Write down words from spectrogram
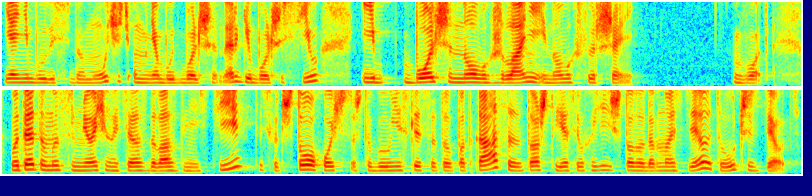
я не буду себя мучить, у меня будет больше энергии, больше сил и больше новых желаний и новых свершений. Вот. Вот эту мысль мне очень хотелось до вас донести. То есть вот что хочется, чтобы вы унесли с этого подкаста, это то, что если вы хотите что-то давно сделать, то лучше сделать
